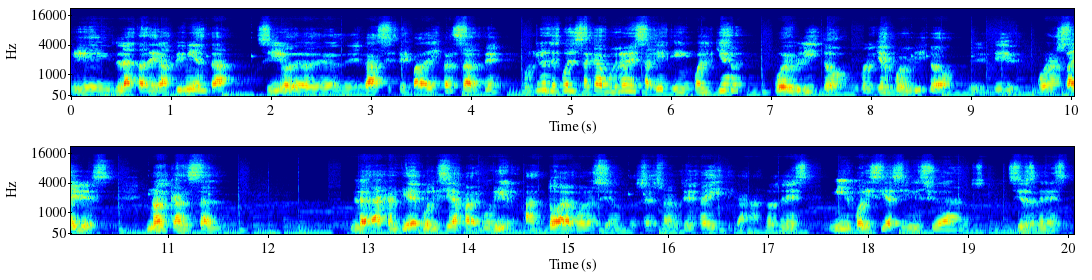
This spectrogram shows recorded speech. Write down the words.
eh, latas de gas pimienta ¿sí? o de, gas este, para dispersarte, ¿por qué no te puedes sacar? Porque no es, en cualquier pueblito, en cualquier pueblito de, Buenos Aires, no alcanzan la, cantidad de policías para cubrir a toda la población. O sea, es una cuestión estadística. No tenés mil policías y mil ciudadanos. Sí, o sea, tenés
